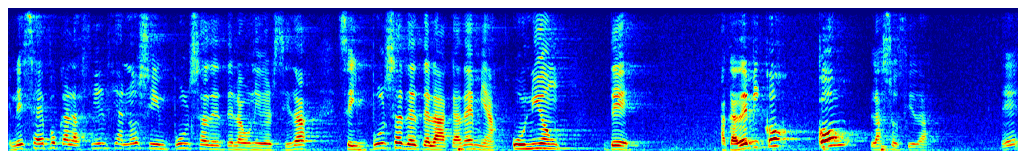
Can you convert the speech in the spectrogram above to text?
En esa época la ciencia no se impulsa desde la universidad, se impulsa desde la academia, unión de académicos con la sociedad. ¿eh?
